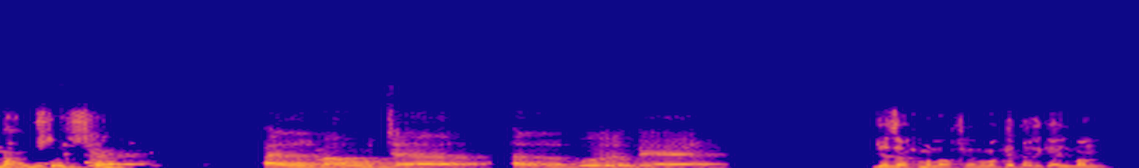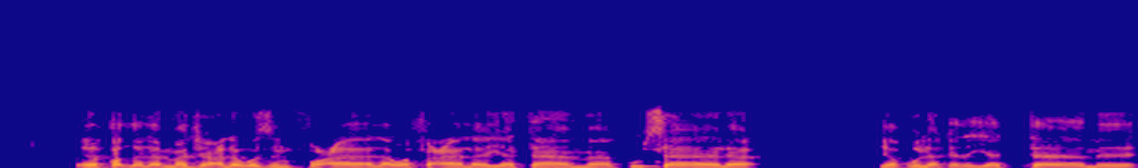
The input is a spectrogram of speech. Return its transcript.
نعم أستاذ اسكندر الموت القرب. جزاكم الله خيرا. وكذلك أيضا قل لما جعل وزن فعال وفعال يتامى كسالى يقول هكذا يتامى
